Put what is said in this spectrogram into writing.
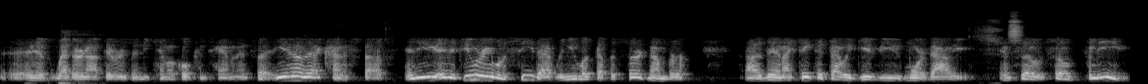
uh, whether or not there was any chemical contaminants, uh, you know, that kind of stuff. And, you, and if you were able to see that when you looked up a cert number, uh, then I think that that would give you more value. And so, so to me,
